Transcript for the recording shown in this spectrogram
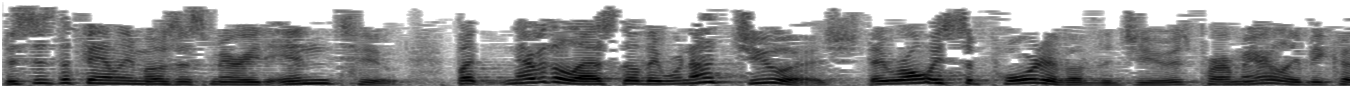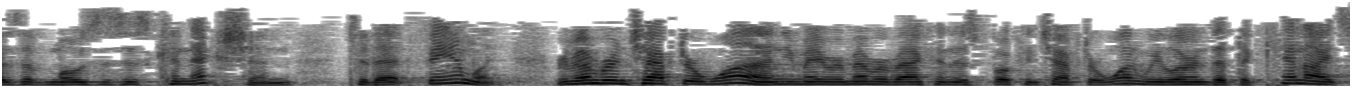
this is the family Moses married into. But nevertheless, though they were not Jewish, they were always supportive of the Jews, primarily because of Moses' connection to that family. Remember in chapter 1, you may remember back in this book in chapter 1, we learned that the Kenites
